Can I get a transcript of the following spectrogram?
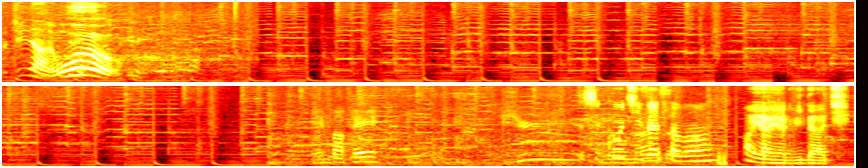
Oryginal, wow! Mbappé, się kłóci ze sobą. A ja, jak widać,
